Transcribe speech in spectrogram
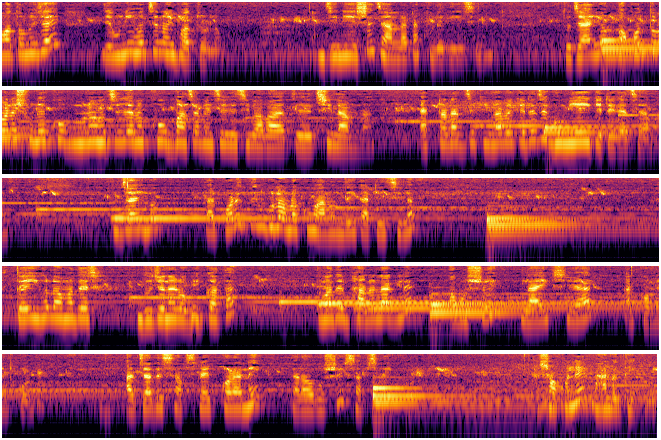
মত অনুযায়ী যে উনি হচ্ছেন ওই ভদ্রলোক, যিনি এসে জানলাটা খুলে দিয়েছিলেন। তো যাই হোক, তখন তো মানে শুনে খুব মনে হচ্ছে যেন খুব বাঁচা বেঁচে গেছি, বাবা ছিলাম না। একটা রাত যে কীভাবে কেটেছে, ঘুমিয়েই কেটে গেছে আমার। যাই হোক, তারপরের দিনগুলো আমরা খুব আনন্দেই কাটিয়েছিলাম। তো এই হলো আমাদের দুজনের অভিজ্ঞতা। তোমাদের ভালো লাগলে অবশ্যই লাইক শেয়ার আর কমেন্ট করবে। আর যাদের সাবস্ক্রাইব করা নেই, তারা অবশ্যই সাবস্ক্রাইব করবে। সকলে ভালো থেকো।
